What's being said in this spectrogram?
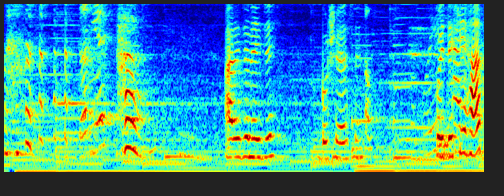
আরেকজন এই যে বসে আছে। Wait, does she have?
